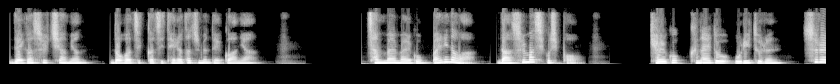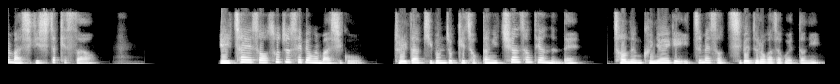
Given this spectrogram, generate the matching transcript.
내가 술 취하면 너가 집까지 데려다 주면 될 거 아냐. 잔말 말고 빨리 나와. 나 술 마시고 싶어. 결국 그날도 우리 둘은 술을 마시기 시작했어요. 1차에서 소주 3병을 마시고 둘 다 기분 좋게 적당히 취한 상태였는데 저는 그녀에게 이쯤에서 집에 들어가자고 했더니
